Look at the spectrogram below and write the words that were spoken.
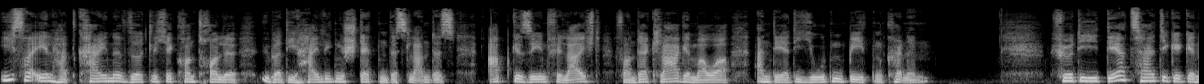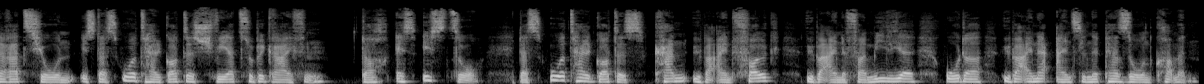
Israel hat keine wirkliche Kontrolle über die heiligen Stätten des Landes, abgesehen vielleicht von der Klagemauer, an der die Juden beten können. Für die derzeitige Generation ist das Urteil Gottes schwer zu begreifen. Doch es ist so, das Urteil Gottes kann über ein Volk, über eine Familie oder über eine einzelne Person kommen.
